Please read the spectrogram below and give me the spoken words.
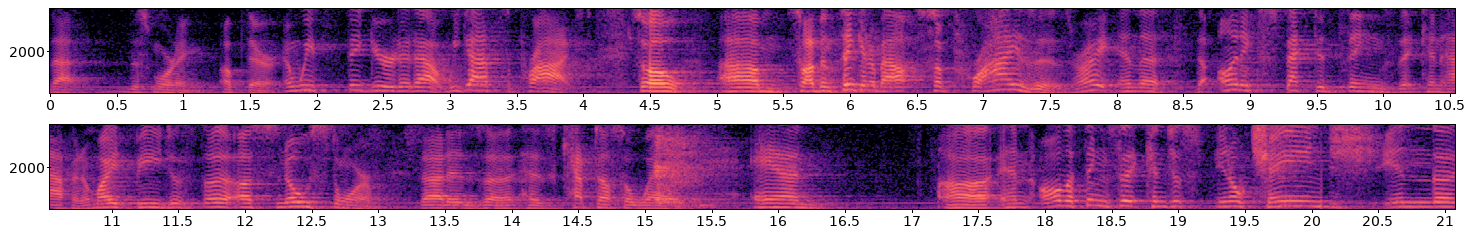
that this morning up there, and we figured it out. We got surprised. So, um, so I've been thinking about surprises, right, and the, the unexpected things that can happen. It might be just a, a snowstorm that is, uh, has kept us away, and uh, and all the things that can just you know change in the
